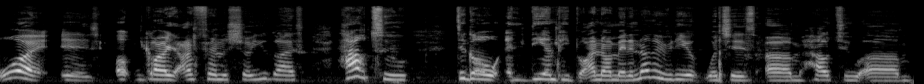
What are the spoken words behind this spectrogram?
what is up, guys? I'm finna show you guys how to to go and DM people. I know I made another video, which is um how to um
